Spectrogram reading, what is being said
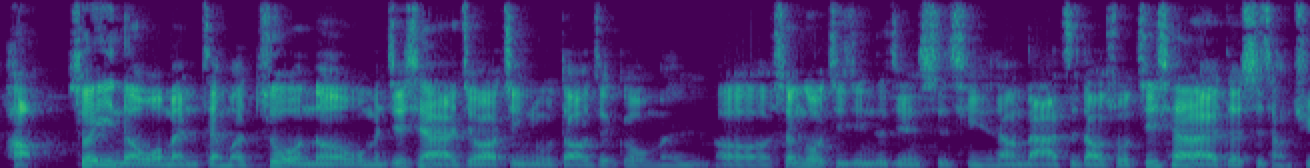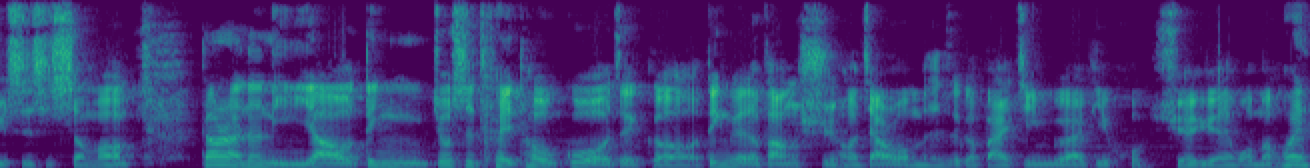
好，所以呢，我们怎么做呢？我们接下来就要进入到这个我们呃申购基金这件事情，也让大家知道说接下来的市场趋势是什么。当然呢，你要订就是可以透过这个订阅的方式哈，加入我们的这个白金 VIP 学员，我们会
